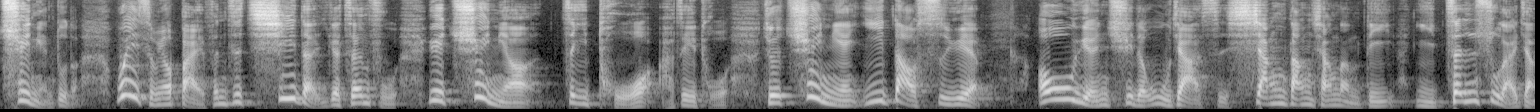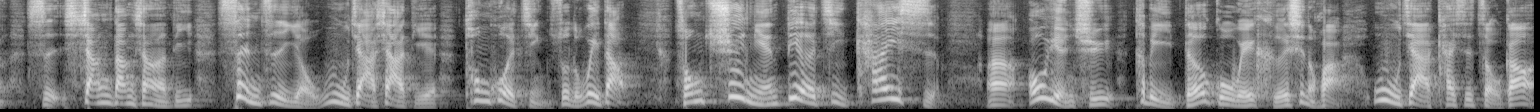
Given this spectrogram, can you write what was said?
去年度的为什么有百分之七的一个增幅？因为去年啊。这一坨啊，这一坨就是去年一到四月，欧元区的物价是相当相当低，以增速来讲是相当相当低，甚至有物价下跌、通货紧缩的味道。从去年第二季开始。呃，欧元区特别以德国为核心的话，物价开始走高，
